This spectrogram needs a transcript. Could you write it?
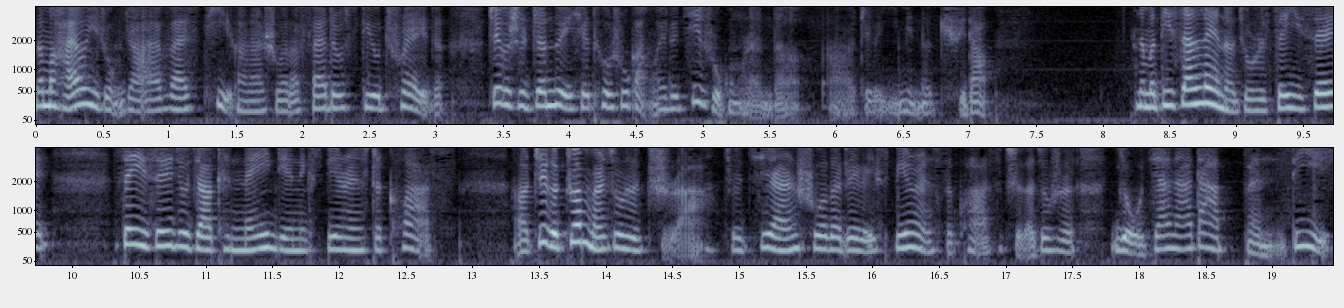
那么还有一种叫 FST，刚才说的 Federal Skill Trade，这个是针对一些特殊岗位的技术工人的呃这个移民的渠道。那么第三类呢，就是 CEC，CEC 就叫 Canadian Experienced Class，啊，这个专门就是指啊，就既然说的这个 Experienced Class，指的就是有加拿大本地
